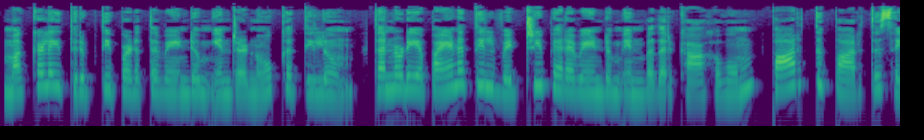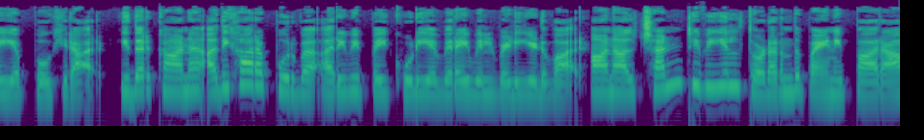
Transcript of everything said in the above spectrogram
மக்களை திருப்திப்படுத்த வேண்டும் என்ற நோக்கத்திலும் தன்னுடைய பயணத்தில் வெற்றி பெற வேண்டும் என்பதற்காகவும் பார்த்து பார்த்து செய்யப் போகிறார். இதற்கான அதிகாரப்பூர்வ அறிவிப்பை கூடிய விரைவில் வெளியிடுவார். ஆனால் சன் டிவியில் தொடர்ந்து பயணிப்பாரா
